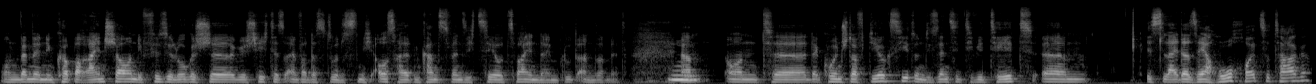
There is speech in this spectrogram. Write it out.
Und wenn wir in den Körper reinschauen, die physiologische Geschichte ist einfach, dass du das nicht aushalten kannst, wenn sich CO2 in deinem Blut ansammelt. Mhm. Ja, und äh, der Kohlenstoffdioxid und die Sensitivität ähm, ist leider sehr hoch heutzutage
